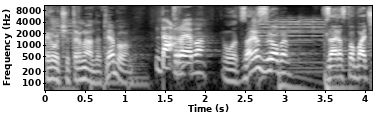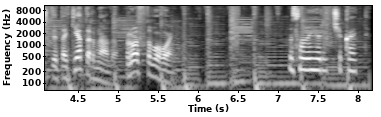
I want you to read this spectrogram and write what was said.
Коротше, торнадо треба вам? Да. Треба. От, зараз зробимо. Зараз побачите таке торнадо, просто вогонь. Руслан Ігорович, чекайте.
